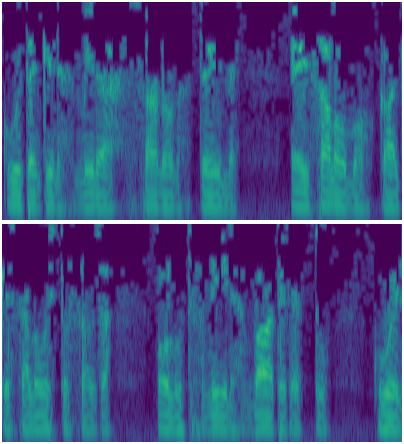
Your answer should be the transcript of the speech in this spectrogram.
Kuitenkin minä sanon teille, ei Salomo kaikessa luistossansa ollut niin vaatetettu kuin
